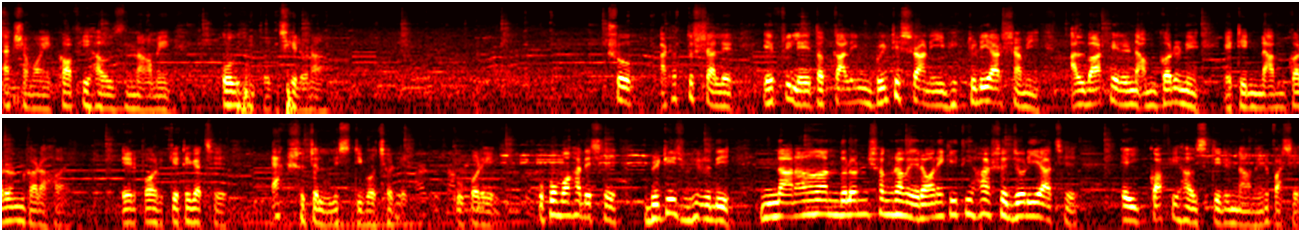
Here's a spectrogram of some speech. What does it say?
একসময় কফি হাউস নামে অভিহিত ছিল না। উনিশশো আটাত্তর সালের এপ্রিলে তৎকালীন ব্রিটিশ রানী ভিক্টোরিয়ার স্বামী আলবার্টের নামকরণে এটির নামকরণ করা হয়। এরপর কেটে গেছে একশো চল্লিশটি বছরের উপরে উপমহাদেশে ব্রিটিশ বিরোধী নানা আন্দোলন সংগ্রামের অনেক ইতিহাস জড়িয়ে আছে এই কফি হাউসটির নামের পাশে।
